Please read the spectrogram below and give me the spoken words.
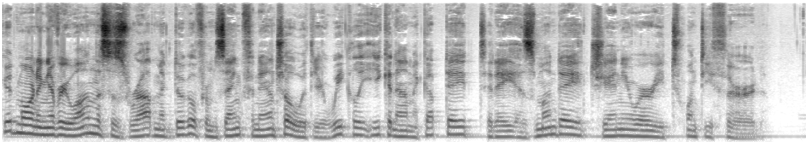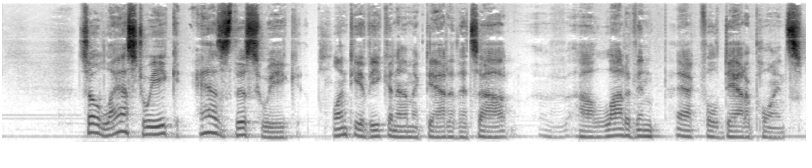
Good morning, everyone. This is Rob McDougall from Zhang Financial with your weekly economic update. Today is Monday, January 23rd. So, last week, as this week, plenty of economic data that's out, a lot of impactful data points.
